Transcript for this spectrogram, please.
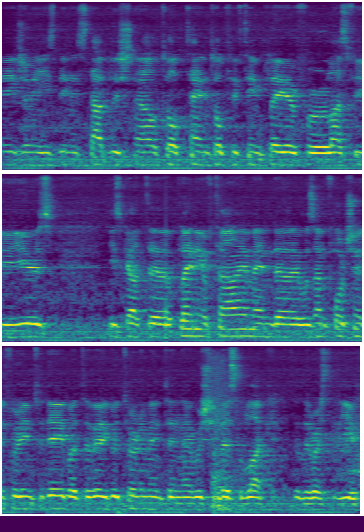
age. I mean, he's been established now, top 10, top 15 player for the last few years. He's got uh, plenty of time, and uh, it was unfortunate for him today, but a very good tournament, and I wish him best of luck for the rest of the year.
